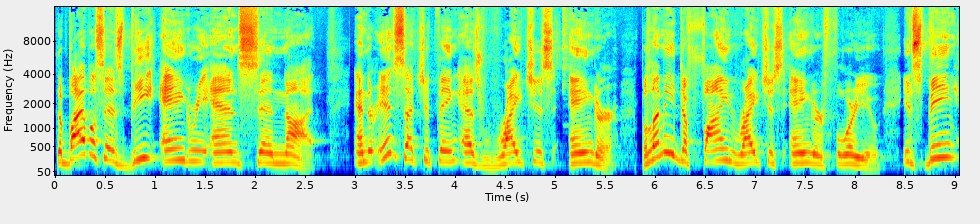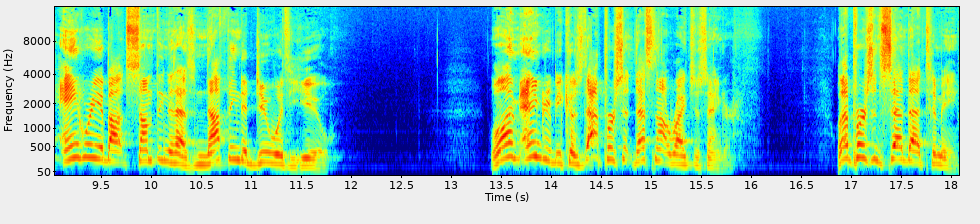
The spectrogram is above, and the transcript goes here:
the Bible says, Be angry and sin not. And there is such a thing as righteous anger. But let me define righteous anger for you it's being angry about something that has nothing to do with you. Well, I'm angry because that person, that's not righteous anger. Well, that person said that to me.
